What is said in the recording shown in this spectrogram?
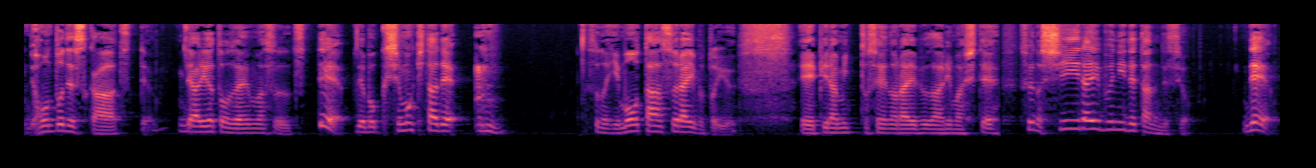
で、本当ですか？つって。で、ありがとうございます。つって、で、僕、下北で その日、モータースライブという、えー、ピラミッド製のライブがありまして、そういうの C ライブに出たんですよ。で、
